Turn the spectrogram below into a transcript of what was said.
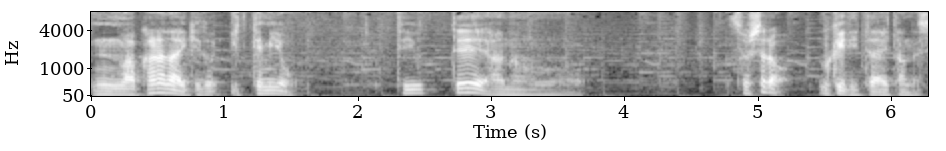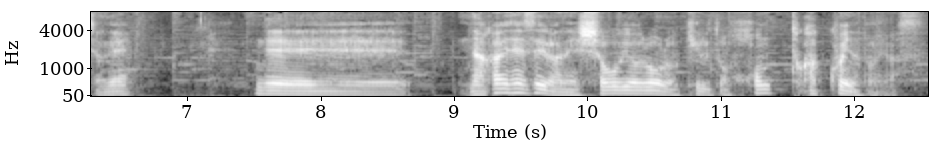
うん分からないけど行ってみようって言ってあのそしたら受けていただいたんですよね。で中井先生がね商用ロールを切るとほんとかっこいいなと思います。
